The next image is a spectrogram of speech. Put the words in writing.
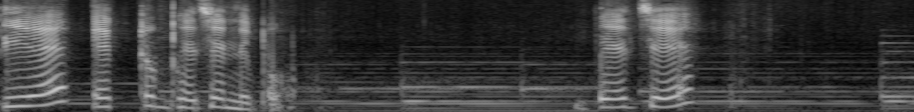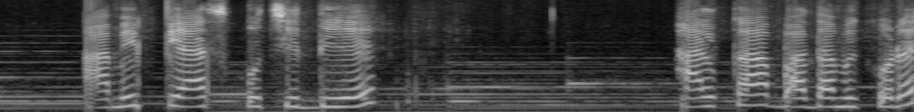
দিয়ে একটু ভেজে নিব। ভেজে আমি পেঁয়াজ কুচি দিয়ে হালকা বাদামি করে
